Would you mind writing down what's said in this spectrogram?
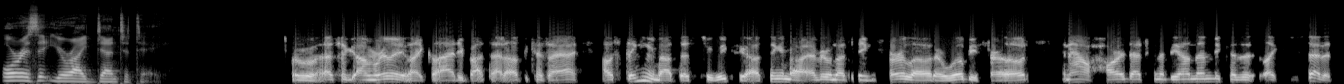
or is it your identity? Ooh, that's a, I'm really like glad you brought that up because I I was thinking about this two weeks ago. I was thinking about everyone that's being furloughed or will be furloughed and how hard that's going to be on them because, it, like you said, it's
